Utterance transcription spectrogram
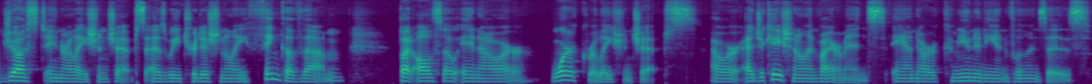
just in relationships as we traditionally think of them, but also in our work relationships, our educational environments, and our community influences.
